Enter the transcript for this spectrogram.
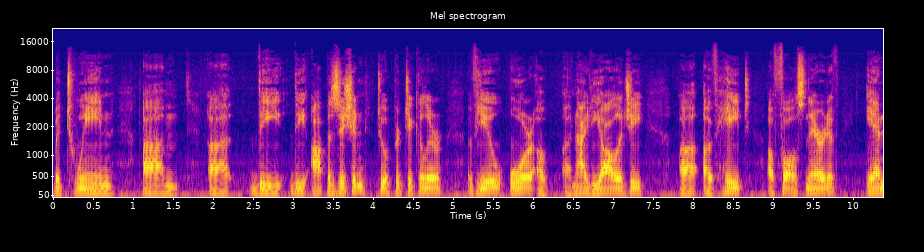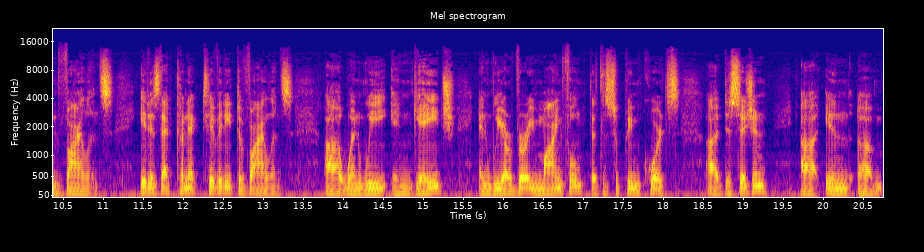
between um, uh, the the opposition to a particular view or a, an ideology uh, of hate, a false narrative, and violence. It is that connectivity to violence uh, when we engage, and we are very mindful that the Supreme Court's uh, decision uh, in um,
